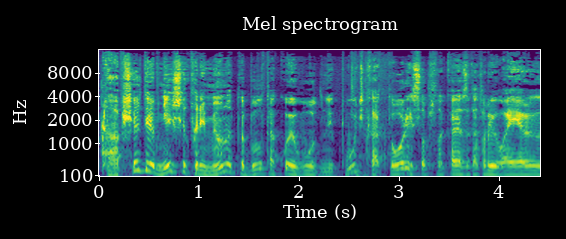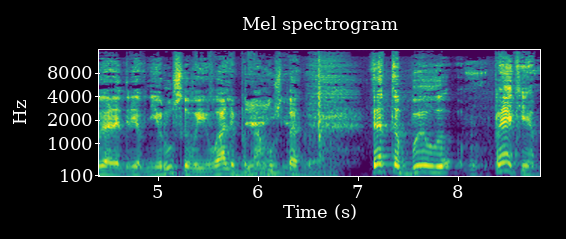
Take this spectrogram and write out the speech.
А вообще, древнейших времен это был такой водный путь, который, собственно говоря, за который воевали древние русы, воевали, потому Деньги, что да. это был, понимаете,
